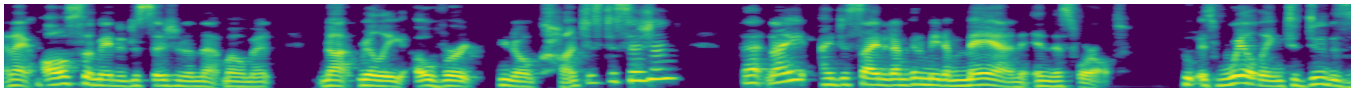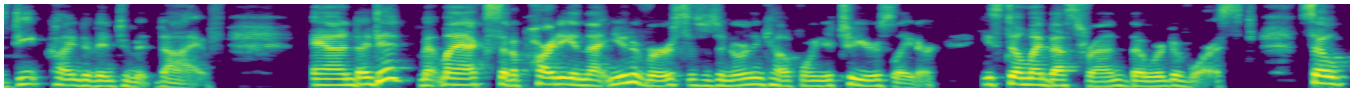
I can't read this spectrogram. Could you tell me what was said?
And I also made a decision in that moment, not really overt, you know, conscious decision, that night, I decided I'm going to meet a man in this world who is willing to do this deep kind of intimate dive. And I did. Met my ex at a party in that universe. This was in Northern California two years later. He's still my best friend, though we're divorced. So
